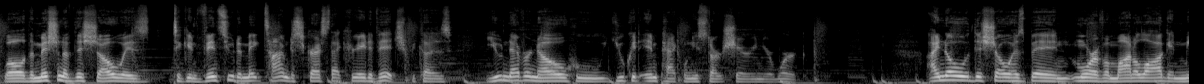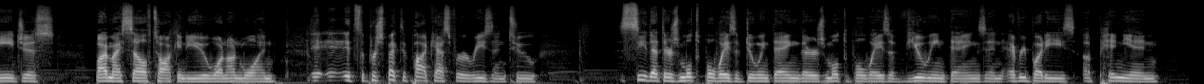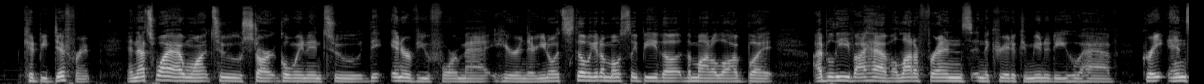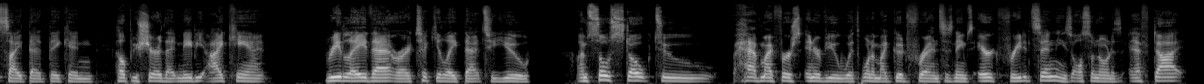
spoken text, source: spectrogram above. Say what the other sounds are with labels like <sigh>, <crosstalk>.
Well, the mission of this show is to convince you to make time to scratch that creative itch because you never know who you could impact when you start sharing your work. I know this show has been more of a monologue and me just by myself talking to you one on one it's the perspective podcast for a reason to see that there's multiple ways of doing things, there's multiple ways of viewing things, and everybody's opinion could be different. And that's why I want to start going into the interview format here and there. You know, it's still going to mostly be the the monologue, but I believe I have a lot of friends in the creative community who have great insight that they can help you share that maybe I can't relay that or articulate that to you. I'm so stoked to have my first interview with one of my good friends. His name's Eric Friedensohn. He's also known as EFDOT.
